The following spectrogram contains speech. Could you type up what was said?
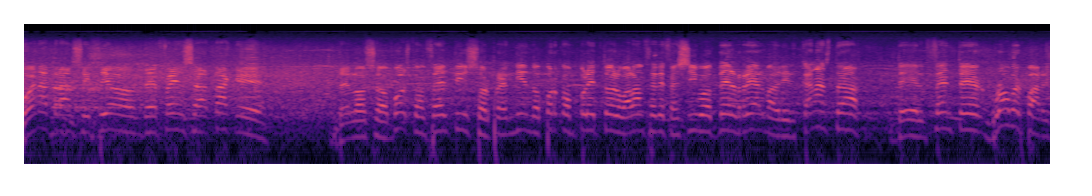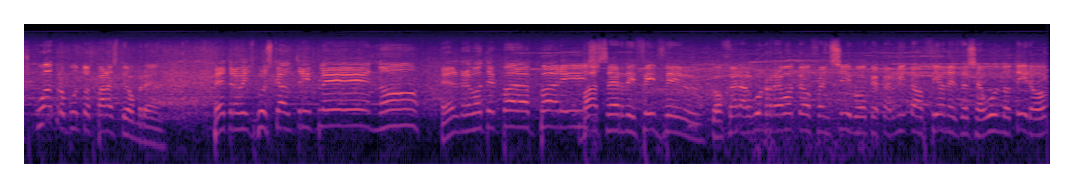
Buena transición, defensa, ataque de los Boston Celtics, sorprendiendo por completo el balance defensivo del Real Madrid. Canasta del center Robert Parrish, cuatro puntos para este hombre. Petrovic busca el triple, no, el rebote para Parrish. Va a ser difícil coger algún rebote ofensivo que permita opciones de segundo tiro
